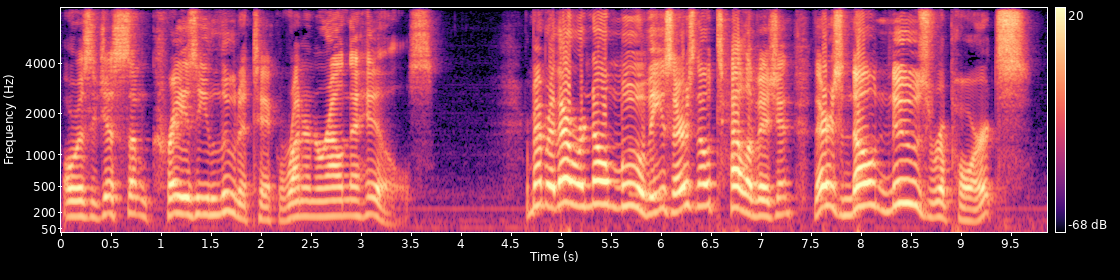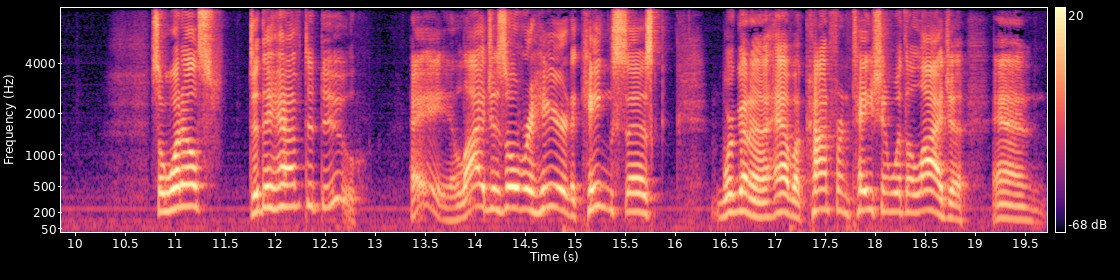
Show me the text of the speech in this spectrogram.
Or is he just some crazy lunatic running around the hills? Remember, there were no movies, there's no television, there's no news reports. So, what else did they have to do? Hey, Elijah's over here. The king says we're going to have a confrontation with Elijah, and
